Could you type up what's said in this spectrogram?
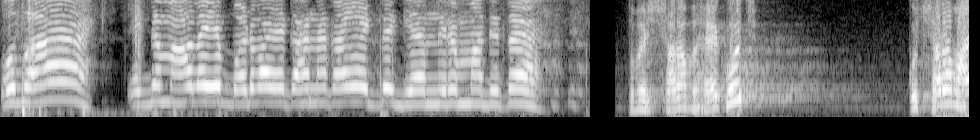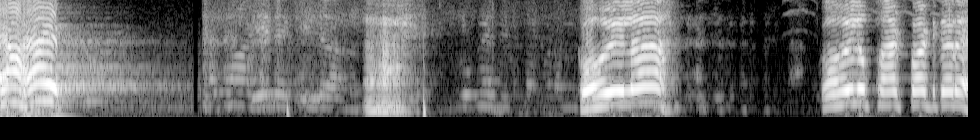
ઓ બા एकदम आवला ये बड़वा ये गाना का है एकदम ज्ञान निरम्मा देता है तुम्हें शर्म है कुछ कुछ शर्म आया है કોહિલા કોહિલો ફાટ ફાટ કરે.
